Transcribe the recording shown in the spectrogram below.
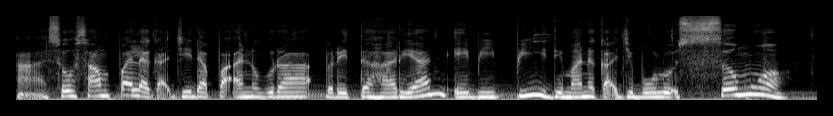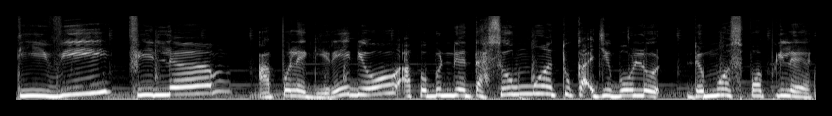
Ha, So sampailah Kak Ji dapat anugerah Berita Harian ABP Di mana Kak Ji bolot semua TV filem Apa lagi Radio Apa benda entah Semua tu Kak Ji bolot. The most popular.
